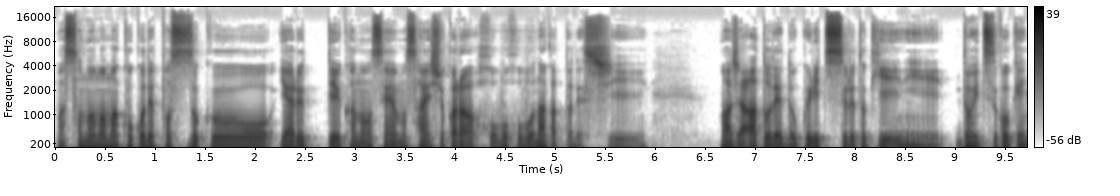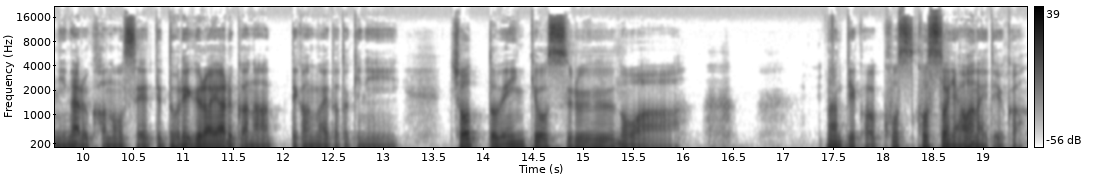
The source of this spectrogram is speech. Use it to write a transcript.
まあそのままここでポス族をやるっていう可能性も最初からほぼほぼなかったですし、まあじゃあ後で独立するときにドイツ語圏になる可能性ってどれぐらいあるかなって考えたときに、ちょっと勉強するのは、なんていうかコスコストに合わないというか、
